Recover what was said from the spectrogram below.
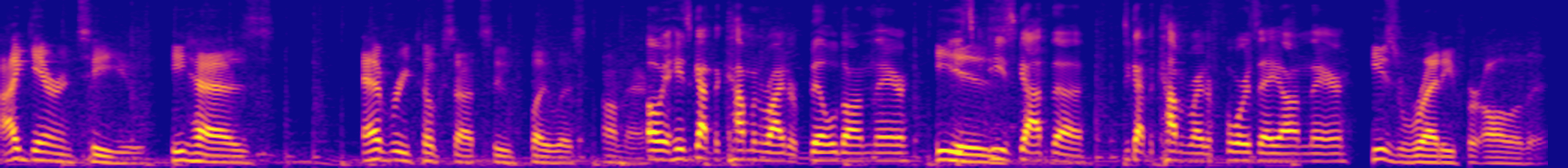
I guarantee you, he has every Tokusatsu playlist on there. Oh, he's got the Kamen Rider build on there. He he's, is- He's got the he's got the Kamen Rider Fourze on there. He's ready for all of this.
